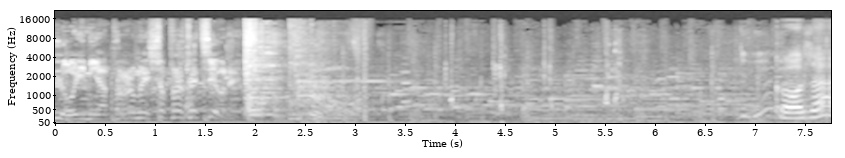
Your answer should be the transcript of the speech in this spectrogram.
Lui mi ha promesso protezione. Cosa?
